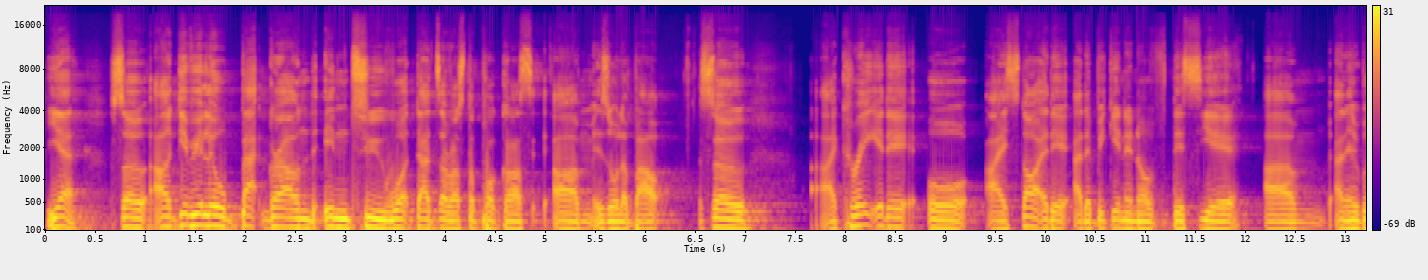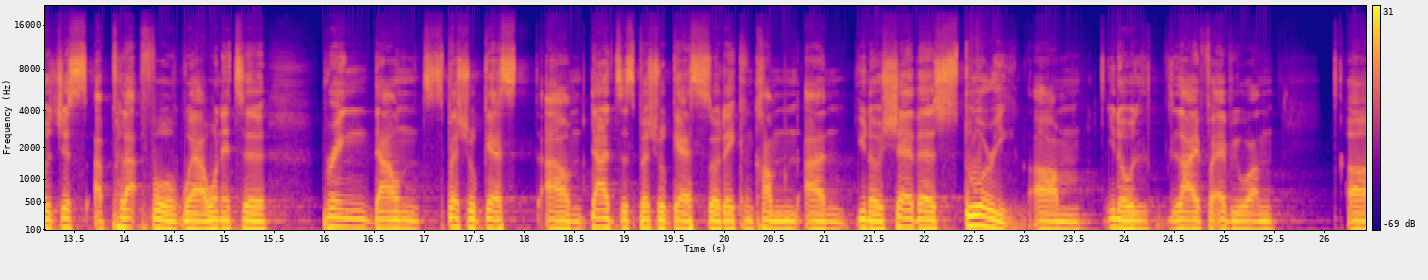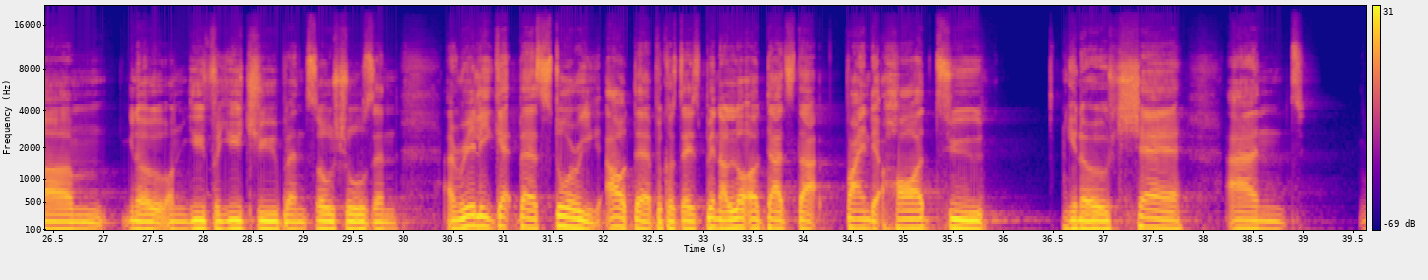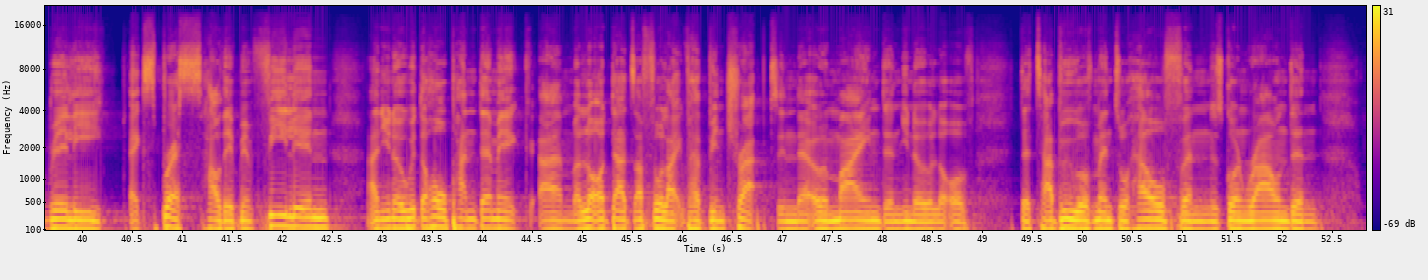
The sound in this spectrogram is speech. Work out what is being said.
Yeah. So I'll give you a little background into what Dad's the podcast um, is all about. So I created it or I started it at the beginning of this year. Um, and it was just a platform where I wanted to bring down special guests, um, dads are special guests, so they can come and, you know, share their story, um, you know, live for everyone, um, you know, on you for YouTube and socials and, and really get their story out there because there's been a lot of dads that find it hard to, you know, share and really express how they've been feeling. And you know, with the whole pandemic, um, a lot of dads I feel like have been trapped in their own mind, and you know, a lot of the taboo of mental health and has gone round and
